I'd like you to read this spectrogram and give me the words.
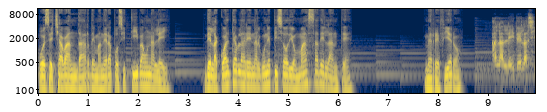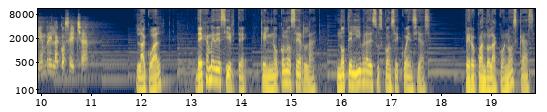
Pues echaba a andar de manera positiva una ley, de la cual te hablaré en algún episodio más adelante. Me refiero a la ley de la siembra y la cosecha la cual, déjame decirte que el no conocerla no te libra de sus consecuencias, pero cuando la conozcas,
